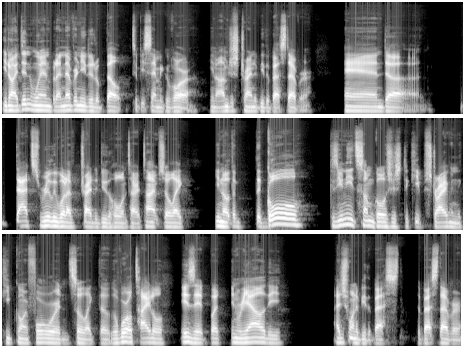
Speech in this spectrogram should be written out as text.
you know, I didn't win, but I never needed a belt to be Sammy Guevara. You know, I'm just trying to be the best ever. And uh, that's really what I've tried to do the whole entire time. So like, you know, the the goal because you need some goals just to keep striving to keep going forward. And so like the the world title is it, but in reality, I just want to be the best, the best ever.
